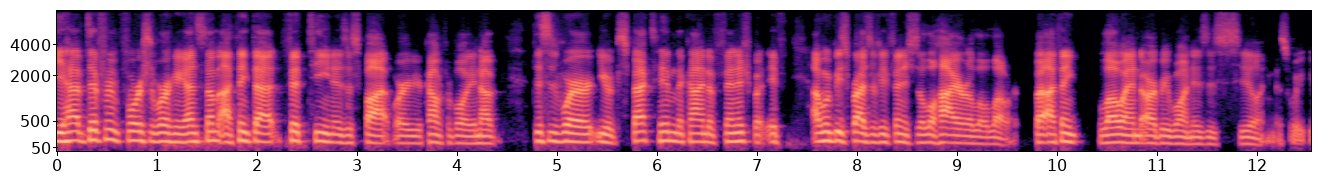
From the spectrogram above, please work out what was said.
you have different forces working against them. I think that 15 is a spot where you're comfortable. You know, this is where you expect him to kind of finish, but if I wouldn't be surprised if he finishes a little higher or a little lower. But I think low end RB1 is his ceiling this week.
